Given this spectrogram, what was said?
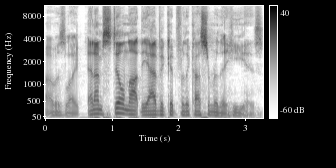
I was like, and I'm still not the advocate for the customer that he is.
